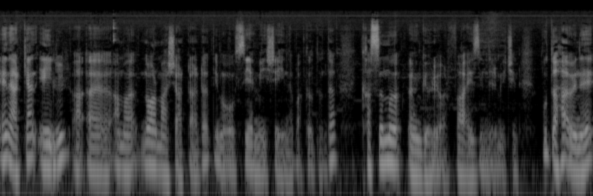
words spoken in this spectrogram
en erken Eylül a- ama normal şartlarda değil mi o CME şeyine bakıldığında Kasım'ı öngörüyor faiz indirimi için. Bu daha öne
